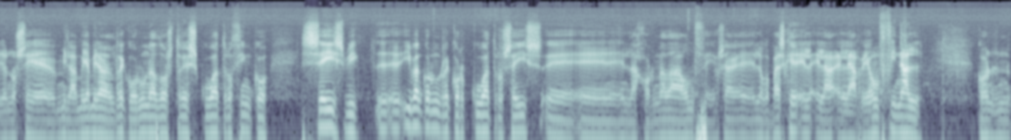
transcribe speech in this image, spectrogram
yo no sé, mira, voy a mirar el récord, 1, 2, 3, 4, 5, 6, iban con un récord 4-6 en la jornada 11. O sea, lo que pasa es que el, el arreón final con,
